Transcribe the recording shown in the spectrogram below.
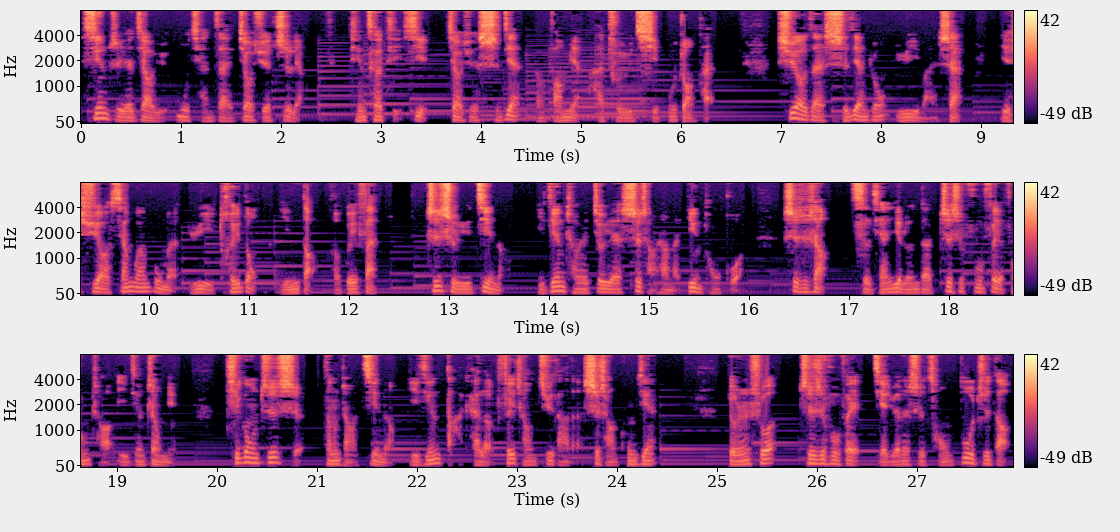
新职业教育目前在教学质量、评测体系、教学实践等方面还处于起步状态，需要在实践中予以完善。也需要相关部门予以推动、引导和规范。知识与技能已经成为就业市场上的硬通货。事实上，此前一轮的知识付费风潮已经证明，提供知识、增长技能已经打开了非常巨大的市场空间。有人说，知识付费解决的是从不知道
